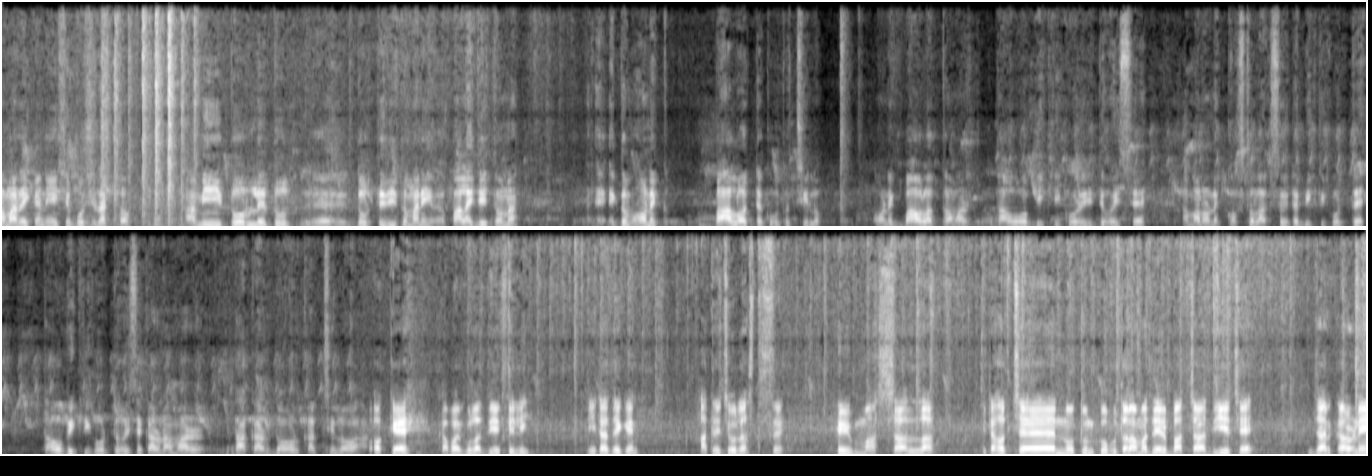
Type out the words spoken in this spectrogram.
আমার এখানে এসে বসে থাকতো। আমি দৌড়লে দৌড় দৌড়তে দিত মানে পালাই যেত না। একদম অনেক ভালো একটা কবুতর ছিল। অনেক ভালো লাগতো আমার, তাও বিক্রি করে দিতে হয়েছে। আমার অনেক কষ্ট লাগছে এটা বিক্রি করতে। তাও বিক্রি করতে হয়েছে কারণ আমার টাকার দরকার ছিল। ওকে, খাবারগুলো দিয়ে ফেলি। এটা দেখেন, হাতে চলে আসতেছে। এই মাশাল্লাহ এটা হচ্ছে নতুন কবুতর আমাদের বাচ্চা দিয়েছে, যার কারণে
